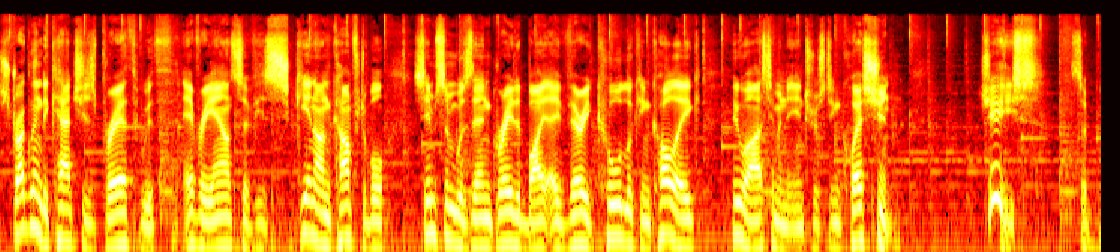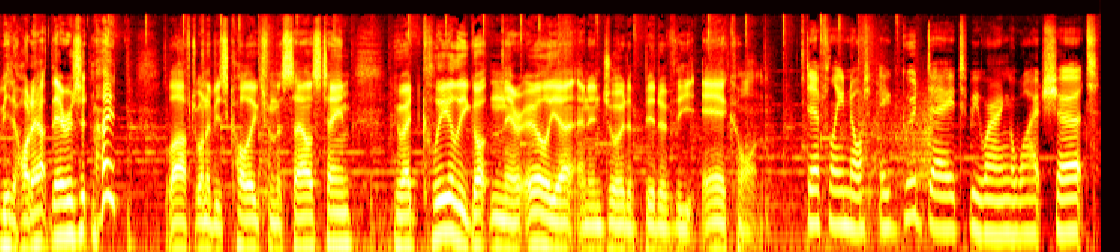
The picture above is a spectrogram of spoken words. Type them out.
Struggling to catch his breath with every ounce of his skin uncomfortable, Simpson was then greeted by a very cool looking colleague who asked him an interesting question. Jeez, it's a bit hot out there, is it, mate? Laughed one of his colleagues from the sales team, who had clearly gotten there earlier and enjoyed a bit of the aircon. Definitely not a good day to be wearing a white shirt.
